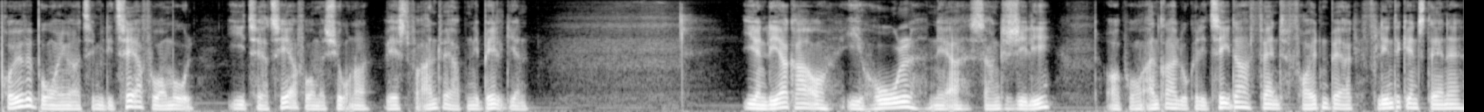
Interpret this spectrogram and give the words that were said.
prøveboringer til militære formål i tertærformationer vest for Antwerpen i Belgien. I en lærgrav i Hol nær St. Gilly og på andre lokaliteter fandt Freudenberg flintegenstande,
